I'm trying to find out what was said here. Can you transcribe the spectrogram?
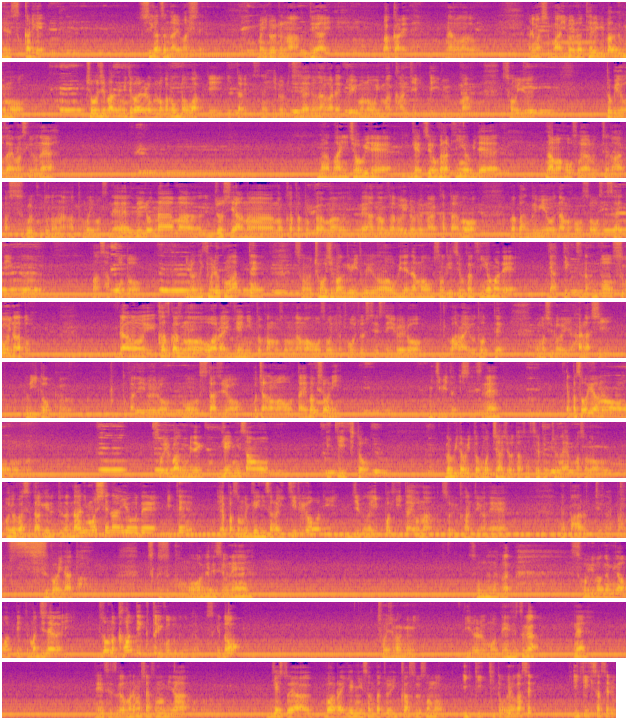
えー、すっかり4月になりましていろいろな出会い別れなどなどありましてまいろいろテレビ番組も長寿番組と言われるものがどんどん終わっていったりですねいろいろ時代の流れというものを今感じているまあそういう時でございますけどね。まあ、毎日帯で月曜から金曜日で生放送やるっていうのはやっぱすごいことだなと思いますねでいろんな、まあ、女子アナの方とか、まあね、アナウンサーとかいろいろな方の、まあ、番組を生放送を支えていく、まあ、サポートいろんな協力もあってその長寿番組というのを帯で生放送月曜から金曜までやっていくっていうのは本当すごいなと。であの数々のお笑い芸人とかもその生放送には登場してですねいろいろ笑いを取って面白い話フリートークとかでいろいろもうスタジオお茶の間を大爆笑に導いたりしてですね。やっぱそういうあのそういう番組で芸人さんを生き生きとのびのびと持ち味を出させるっていうのはやっぱその泳がせてあげるっていうのは何もしてないようでいてやっぱその芸人さんが生きるように自分が一歩引いたようなそういう感じがね。やっぱあるっていうのはやっぱすごいなとつくづく思うわけですよね。そんな中そういう番組が終わっていって、まあ、時代がどんどん変わっていくということでございますけど長寿番組いろいろもう伝説がね伝説が生まれました。その皆ゲストやお笑い芸人さんたちを生かすその生き生きと泳がせる生き生きさせる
